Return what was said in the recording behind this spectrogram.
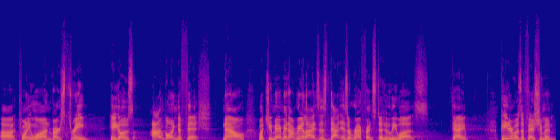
uh, 21, verse 3, he goes, I'm going to fish. Now, what you may or may not realize is that is a reference to who he was. Okay? Peter was a fisherman.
